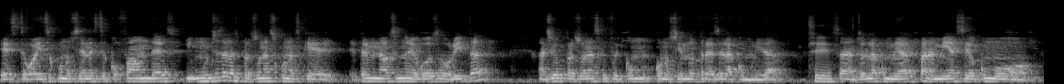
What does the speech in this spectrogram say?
este, o ahí se conocían este, co-founders y muchas de las personas con las que he terminado haciendo negocios ahorita, han sido personas que fui conociendo a través de la comunidad. Sí. O sea, entonces la comunidad para mí ha sido como,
